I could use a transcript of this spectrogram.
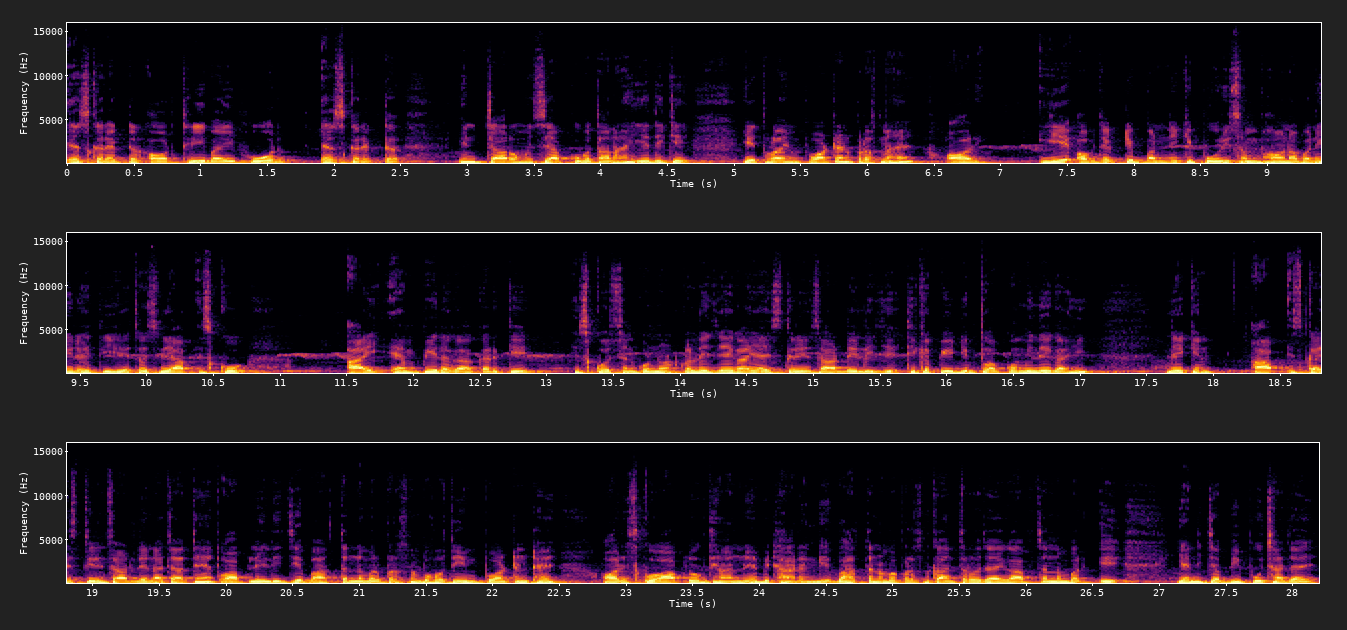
s character और three by four s character इन चारों में से आपको बताना है, ये देखिए, ये थोड़ा इंपॉर्टेंट प्रश्न है और ये ऑब्जेक्टिव बनने की पूरी संभावना बनी रहती है तो इसलिए आप इसको आई एम पी लगा करके इस क्वेश्चन को नोट कर लीजिएगा या स्क्रीन शॉट ले लीजिए, ठीक है? पीडीएफ तो आपको मिलेगा ही। लेकिन आप इसका स्क्रीन शॉट लेना चाहते हैं तो आप ले लीजिए। बहत्तर नंबर प्रश्न बहुत ही इंपॉर्टेंट है और इसको आप लोग ध्यान में बिठा रहेंगे बहत्तर नंबर प्रश्न का आंसर हो जाएगा ऑप्शन नंबर ए यानी जब भी पूछा जाए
